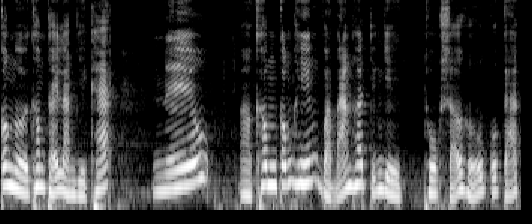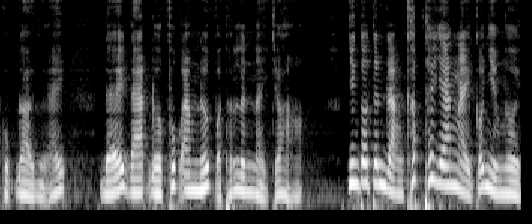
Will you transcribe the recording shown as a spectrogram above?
Con người không thể làm gì khác nếu à, không cống hiến và bán hết những gì thuộc sở hữu của cả cuộc đời người ấy để đạt được phúc âm nước và thánh linh này cho họ. Nhưng tôi tin rằng khắp thế gian này có nhiều người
